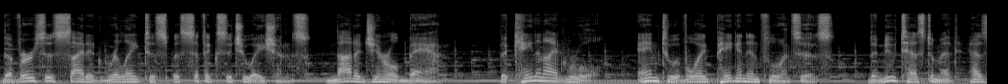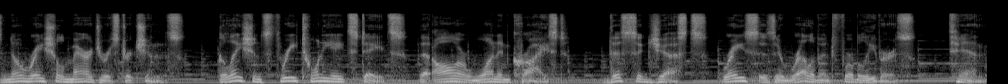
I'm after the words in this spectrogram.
The verses cited relate to specific situations, not a general ban. The Canaanite rule aimed to avoid pagan influences. The New Testament has no racial marriage restrictions. Galatians 3:28 states that all are one in Christ. This suggests race is irrelevant for believers. 10.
